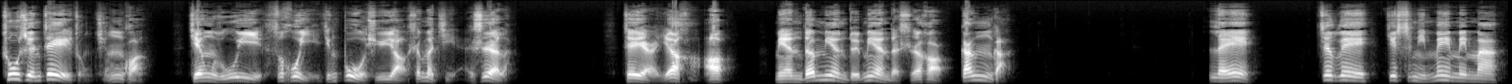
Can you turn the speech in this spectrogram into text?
出现这种情况，江如意似乎已经不需要什么解释了。这样也好，免得面对面的时候尴尬。雷，这位就是你妹妹吗？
